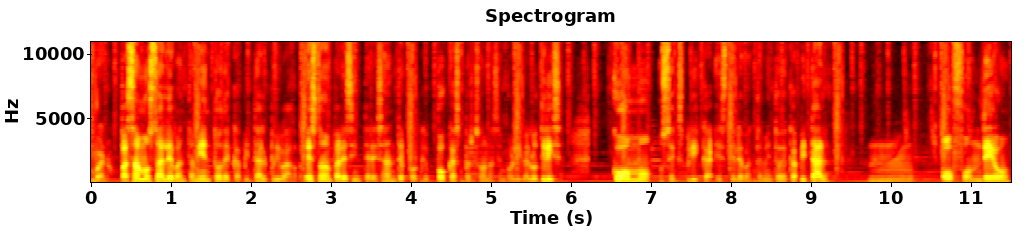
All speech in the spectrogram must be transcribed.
Bueno, pasamos al levantamiento de capital privado. Esto me parece interesante porque pocas personas en Bolivia lo utilizan. ¿Cómo se explica este levantamiento de capital? Mm, o fondeo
